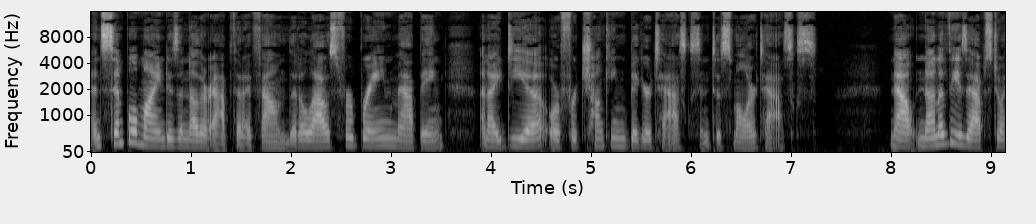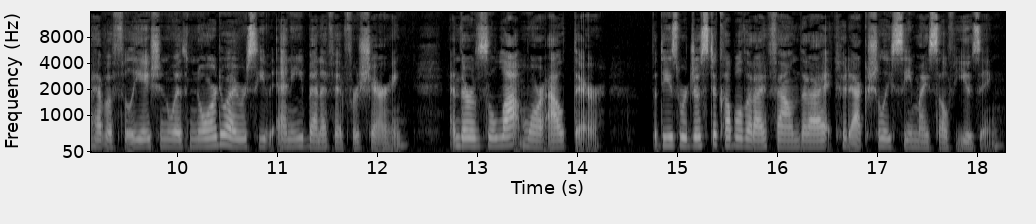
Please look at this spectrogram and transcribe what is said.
And Simple Mind is another app that I found that allows for brain mapping an idea or for chunking bigger tasks into smaller tasks. Now, none of these apps do I have affiliation with, nor do I receive any benefit for sharing and there's a lot more out there, but these were just a couple that I found that I could actually see myself using.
